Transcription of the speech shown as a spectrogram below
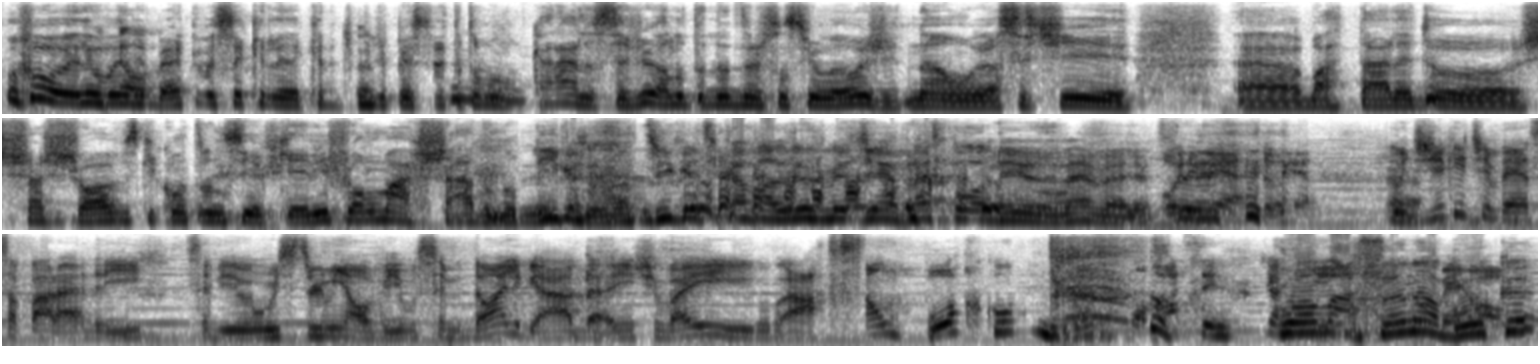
O ele, o Então- vai ser aquele, aquele tipo de pessoa que tá todo mundo. Caralho, você viu a luta do Anderson Silva hoje? Não, eu assisti é, a batalha do Chachovski contra não sei o que. Ele enfiou um machado no peito Liga, liga de cavaleiros medievais poloneses, né, velho? Ô, Liberto, o dia que tiver essa parada aí, você viu o streaming ao vivo, você me dá uma ligada, a gente vai assar um porco, vamos tomar cerveja Com a maçã na boca,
